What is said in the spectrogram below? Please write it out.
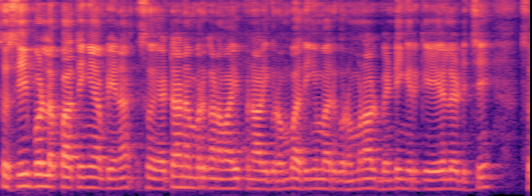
ஸோ சி போர்டில் பார்த்தீங்க அப்படின்னா ஸோ எட்டாம் நம்பருக்கான வாய்ப்பு நாளைக்கு ரொம்ப அதிகமாக இருக்குது ரொம்ப நாள் பெண்டிங் இருக்குது ஏழு அடிச்சு. ஸோ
